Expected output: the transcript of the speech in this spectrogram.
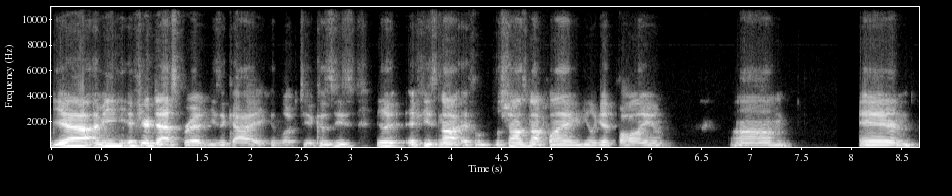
Yeah, I mean, if you're desperate, he's a guy you can look to because he's if he's not if LeSean's not playing, he'll get volume. Um, and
